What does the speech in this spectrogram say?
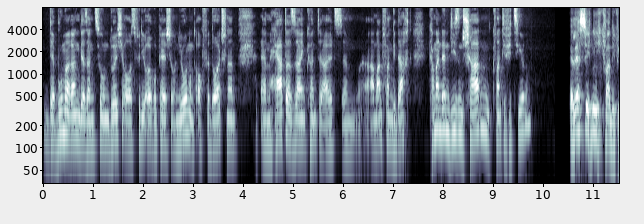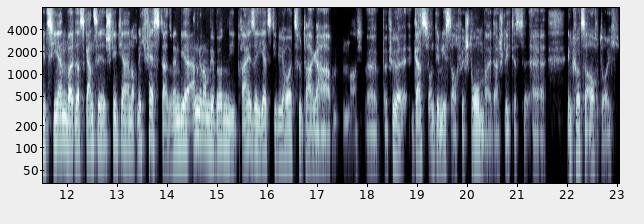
der Boomerang der Sanktionen durchaus für die Europäische Union und auch für Deutschland ähm, härter sein könnte als ähm, am Anfang gedacht. Kann man denn diesen Schaden quantifizieren? Der lässt sich nicht quantifizieren, weil das Ganze steht ja noch nicht fest. Also wenn wir angenommen, wir würden die Preise jetzt, die wir heutzutage haben, äh, für Gas und demnächst auch für Strom, weil da schlicht es äh, in Kürze auch durch,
